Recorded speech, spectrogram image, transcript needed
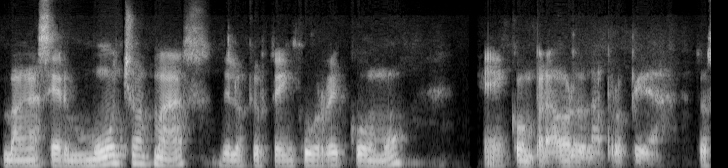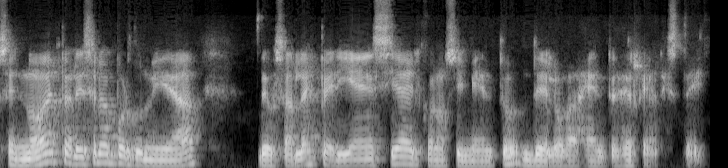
van a ser muchos más de los que usted incurre como eh, comprador de una propiedad. Entonces, no desperdicie la oportunidad de usar la experiencia, el conocimiento de los agentes de real estate.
